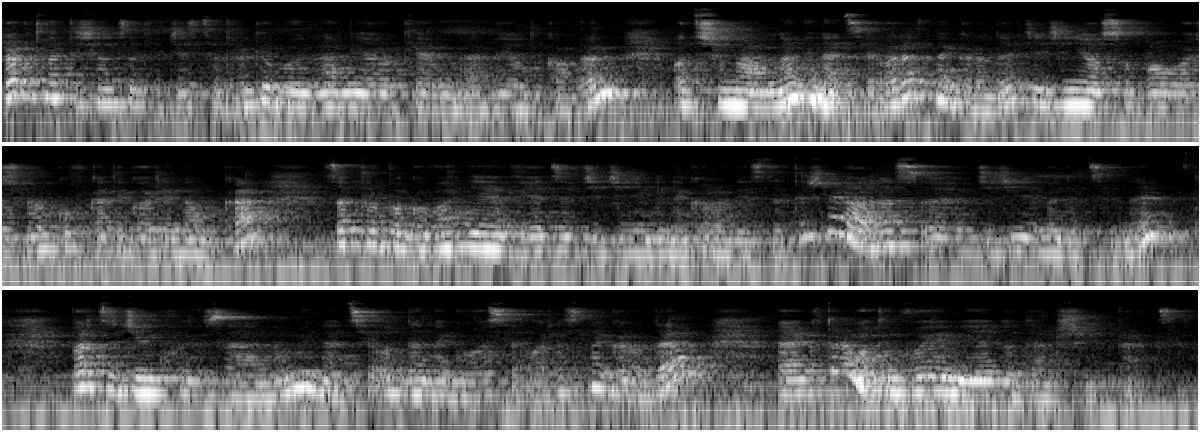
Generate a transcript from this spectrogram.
Rok 2022 był dla mnie rokiem e, wyjątkowym. Otrzymałam nominację oraz nagrodę w dziedzinie osobowość roku w kategorii nauka za propagowanie wiedzy w dziedzinie ginekologii estetycznej oraz e, w dziedzinie medycyny. Bardzo dziękuję za nominację, oddane głosy oraz nagrodę, e, która motywuje mnie do dalszej pracy.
